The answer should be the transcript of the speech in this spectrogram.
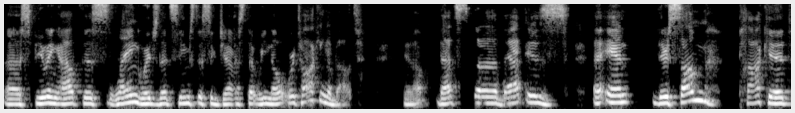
uh, spewing out this language that seems to suggest that we know what we're talking about. You know, that's uh, that is, uh, and there's some pocket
